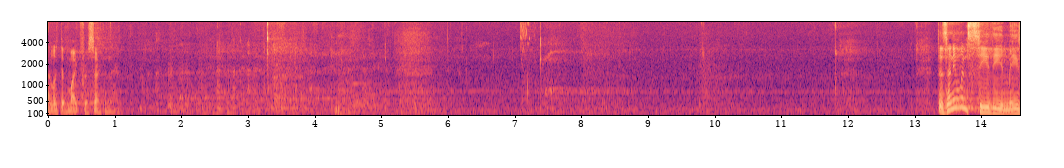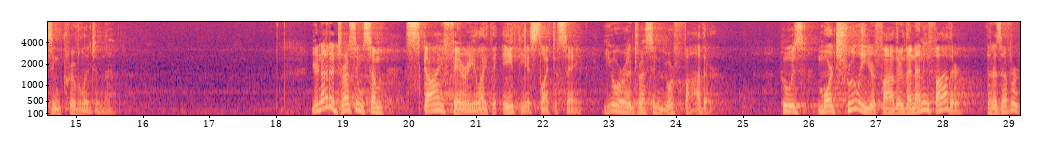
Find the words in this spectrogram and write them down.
I looked at Mike for a second there. Does anyone see the amazing privilege in that? You're not addressing some sky fairy like the atheists like to say. You are addressing your father, who is more truly your father than any father that has ever,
